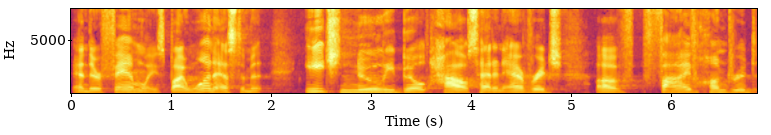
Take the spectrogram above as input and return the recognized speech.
and their families. By one estimate, each newly built house had an average of 500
